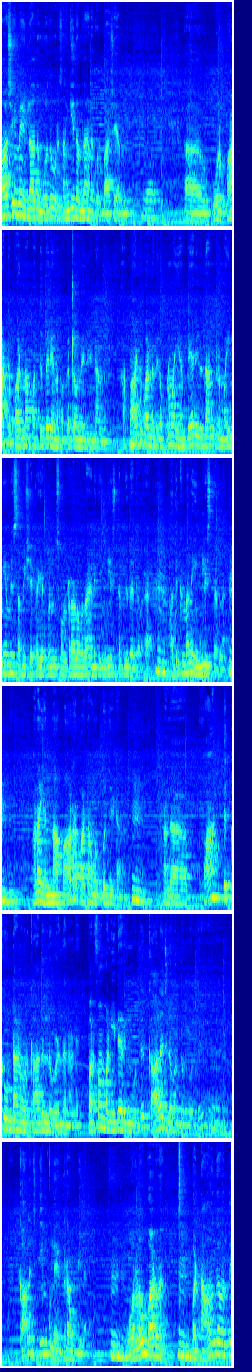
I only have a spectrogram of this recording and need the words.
பாஷையுமே இல்லாத போது ஒரு சங்கீதம் தான் எனக்கு ஒரு பாஷையாக இருந்தது. ஒரு பாட்டு பாடினா பத்து பேர் என்னை பக்கத்தில் வந்து நின்னாங்க. பாட்டு பாடினதுக்கு அப்புறமா என் பேர் இதுதான்ற my name is Abhishek Ayyappan சொல்கிற அளவு தான் எனக்கு இங்கிலீஷ் தெரிஞ்சதே தவிர. அதுக்கு மேலே இங்கிலீஷ் தெரில ஆனால் என் நான் பாடுற பாட்டை அவங்க புரிஞ்சுக்கிட்டாங்க. அந்த பாட்டுக்கு உண்டான ஒரு காதலில் விழுந்தேன் நான். பர்ஃபார்ம் பண்ணிகிட்டே இருக்கும்போது காலேஜில் வந்தபோது காலேஜ் டீமுக்குள்ளே என்ட்ரா முடியல. ஓரளவு பாடுவேன். பட் அவங்க வந்து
